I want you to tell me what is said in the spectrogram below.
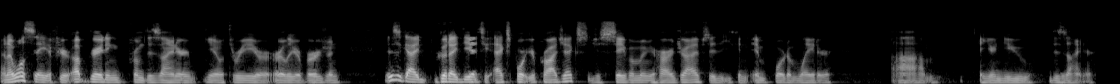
and I will say, if you're upgrading from Designer, you know, three or earlier version, this is a good idea to export your projects. Just save them on your hard drive so that you can import them later um, in your new Designer.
